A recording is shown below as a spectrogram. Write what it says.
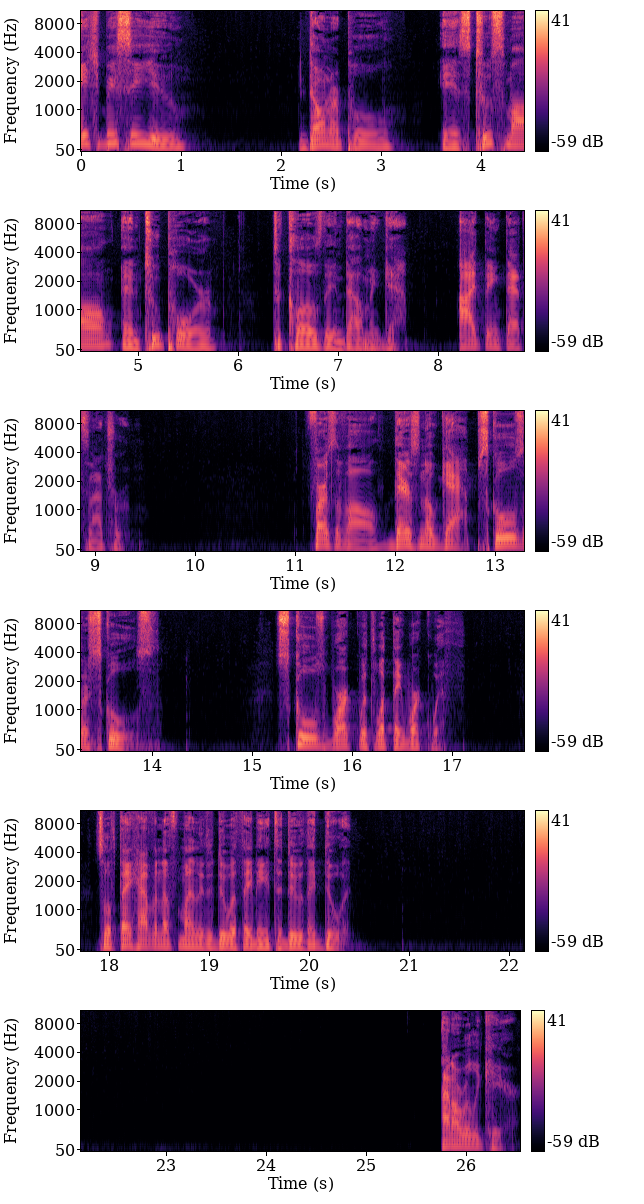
HBCU donor pool is too small and too poor to close the endowment gap. I think that's not true. First of all, there's no gap. Schools are schools. Schools work with what they work with. So if they have enough money to do what they need to do, they do it. I don't really care.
